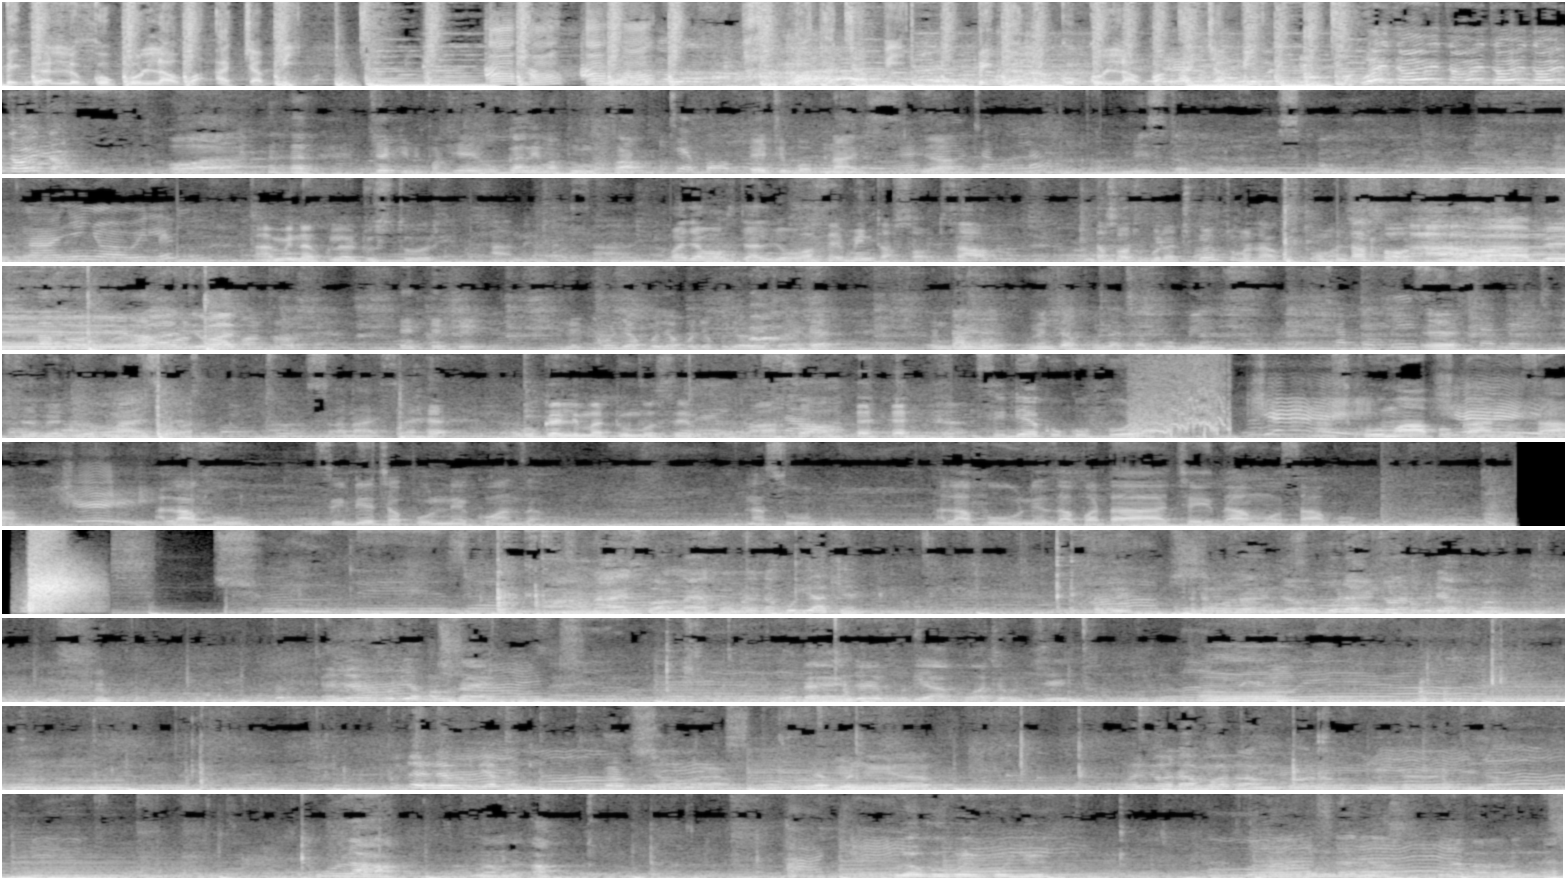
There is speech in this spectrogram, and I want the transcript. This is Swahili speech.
piga lukukula wa achabi wa achabi piga lukukula wa achabi waita waita waita waita waita waiter. Oh, uh, cheki nipatie ugali matumbo sawa? Bob. 80 bob, nice. Yeah. Mr. Kula Miss kula Na nyinyi wawili? Mimi nakula tu story. Pajama usijali jo wase mimi nitasort, sawa? Nitasort buda chukua tunataka kusukuma. Nitasort. Ah, wabi, wazi, wazi. Kuja kuja kuja kuja wewe eh. Mimi nitakula chapo beans. Chapo beans Eh. 70 70 mazi nice. Ah, nice. eh. Ugali matumbo sempre. Ah, sawa. Nisaidie kukufuli na sukuma hapo kando sawa. Alafu nisaidie chapo nne kwanza na supu. Alafu unaweza pata chai damo sapo Ah, nice one, nice one. Unaita food yake? Sorry. Hata mzee enjoy. Buda enjoy food yako mama. Enjoy food yako mzee. Buda enjoy food yako, acha ujinga. Mm. Mhm. Buda enjoy food yako. Kwa food yako mara. Food yako ni hapa. Mwezi wa damu hata mkono mtaratizo. Kula. Mwanzo ah. Kula kwa kwa juice. Kula na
